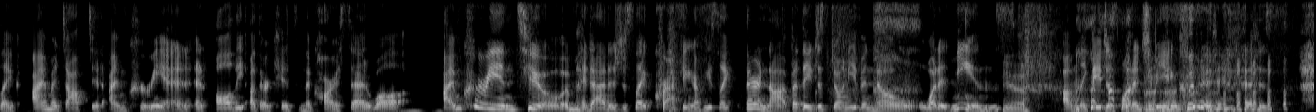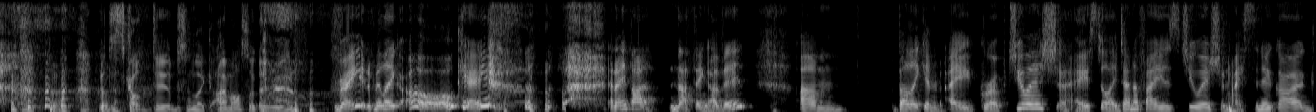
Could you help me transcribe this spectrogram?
like, I'm adopted, I'm Korean. And all the other kids in the car said, Well, I'm Korean too. And my dad is just like cracking up. He's like, they're not, but they just don't even know what it means. yeah. Um, like they just wanted to be included in this. It's just called dibs and like I'm also Korean. right? And we're like, oh, okay. and I thought nothing of it. Um, but like, I grew up Jewish, and I still identify as Jewish, and my synagogue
